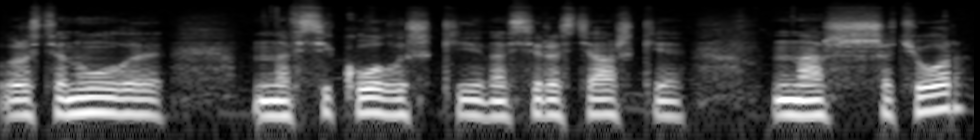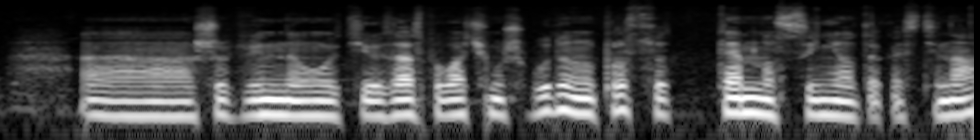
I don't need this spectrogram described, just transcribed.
розтягнули на всі колишки, на всі розтяжки наш шатьор, щоб він не улетів. Зараз побачимо, що буде. Ну просто темно-синя така стіна.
